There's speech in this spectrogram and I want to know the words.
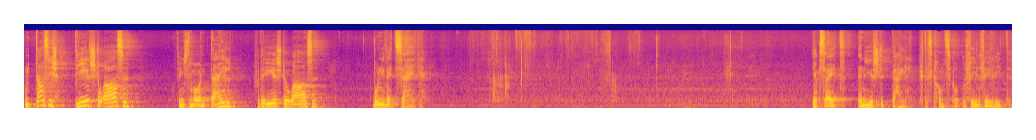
Und das ist die erste Oase, zumindest mal ein Teil von der ersten Oase, wo ich zeigen will. Ich habe gesagt, ein erster Teil. Das Ganze geht noch viel, viel weiter.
